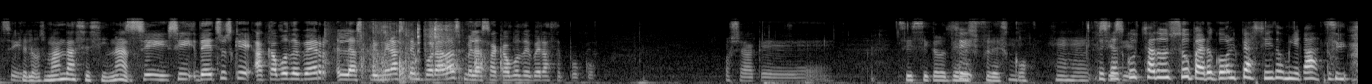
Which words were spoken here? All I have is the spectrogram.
Sí. que los manda a asesinar. Sí, sí, de hecho es que acabo de ver las primeras temporadas, me las acabo de ver hace poco. O sea que... Sí, sí, que lo tienes Sí. fresco. Si sí, se ha escuchado un super golpe ha sido mi gato. Sí.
